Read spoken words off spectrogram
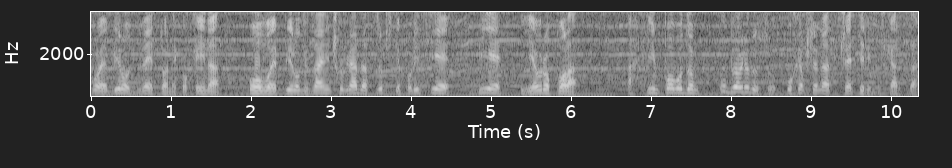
koje je bilo dve tone kokaina. Ovo je pilog zajedničkog rada srpske policije, BIE i Europola. A tim povodom u Beogradu su uhapšena četiri muškarca.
